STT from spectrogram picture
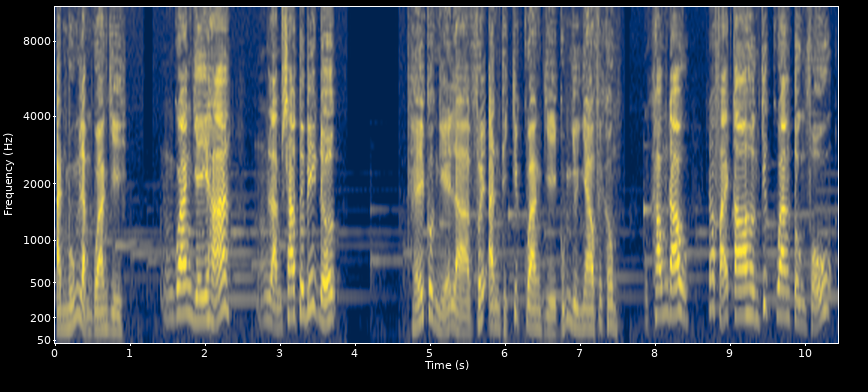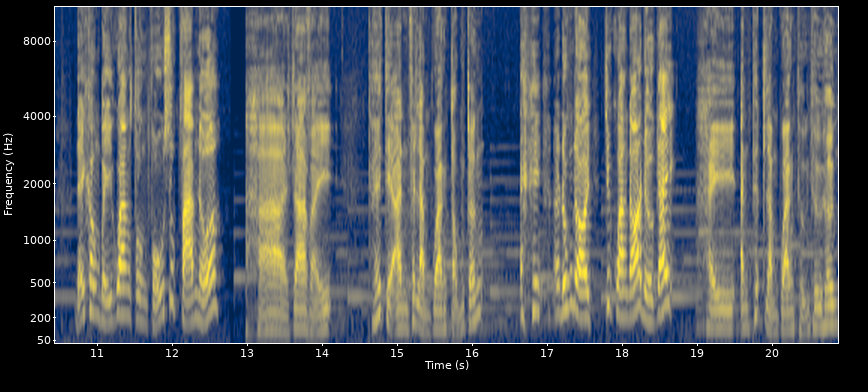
Anh muốn làm quan gì? Quan gì hả? Làm sao tôi biết được? Thế có nghĩa là với anh thì chức quan gì cũng như nhau phải không? Không đâu, nó phải to hơn chức quan tuần phủ, để không bị quan tuần phủ xúc phạm nữa. À, ra vậy. Thế thì anh phải làm quan tổng trấn. Đúng rồi, chức quan đó được đấy. Hay anh thích làm quan thượng thư hơn?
